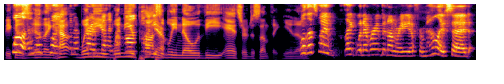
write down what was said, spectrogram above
Because and uh, that's like why how when do you when do you on, like- possibly know the answer to something, you know? Well, that's why, like, whenever I've been on Radio from Hell, I've said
